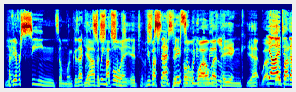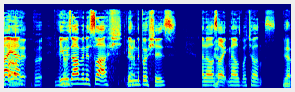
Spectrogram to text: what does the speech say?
yeah, Have you ever seen someone? Because that Yeah, could I've swing the boat. I've You've assassinated assassinated people someone in the while they're middle. peeing. Yeah, well, Yeah, I I feel did bad that, about yeah. it, but you He know, was having a slash Yeah. in the bushes, and I was Yeah. like, "Now's my chance." yeah.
